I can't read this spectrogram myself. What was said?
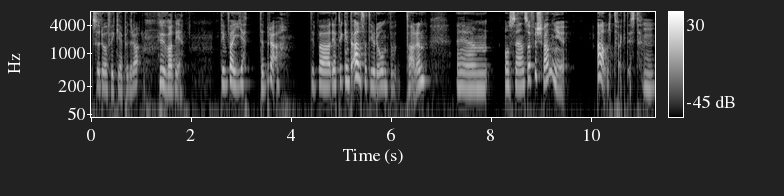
Så då fick jag epidural. Hur var det? Det var jättebra. Det var, jag tycker inte alls att det gjorde ont att ta den. Um, och sen så försvann ju allt faktiskt. Mm.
